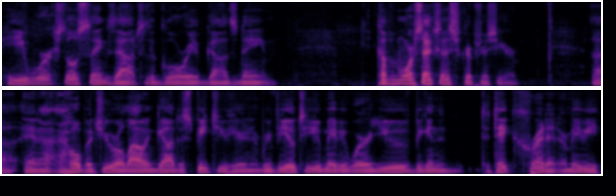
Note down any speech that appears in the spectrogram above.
he works those things out to the glory of God's name. A couple more sections of scriptures here. Uh, and I hope that you are allowing God to speak to you here and reveal to you maybe where you've begin to, take credit or maybe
